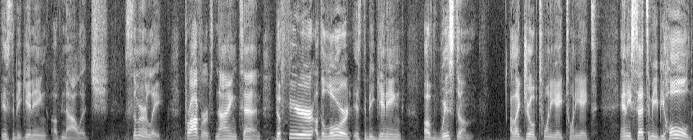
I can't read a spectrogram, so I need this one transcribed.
is the beginning of knowledge. Similarly, Proverbs 9:10. The fear of the Lord is the beginning of wisdom. I like Job 28, 28. And he said to me, Behold,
